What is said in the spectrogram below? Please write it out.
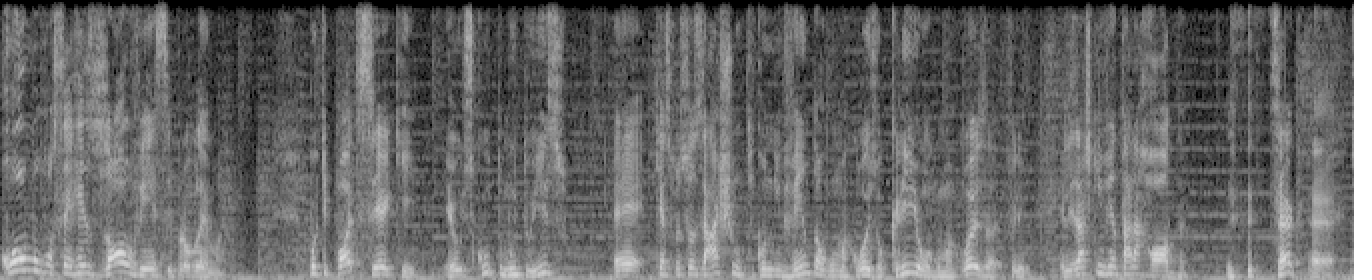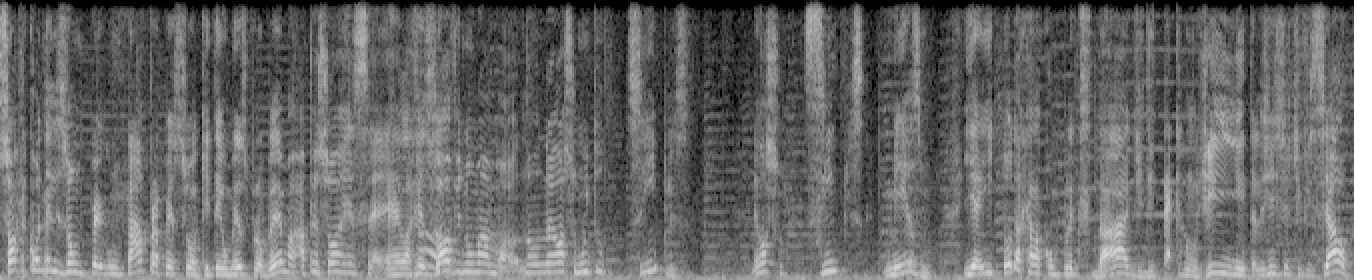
Como você resolve esse problema? Porque pode ser que eu escuto muito isso, é, que as pessoas acham que quando inventam alguma coisa ou criam alguma coisa, Felipe, eles acham que inventaram a roda. certo? É. Só que quando eles vão perguntar para a pessoa que tem o mesmo problema, a pessoa ela resolve numa, num negócio muito simples. Negócio simples mesmo. E aí toda aquela complexidade de tecnologia, inteligência artificial,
